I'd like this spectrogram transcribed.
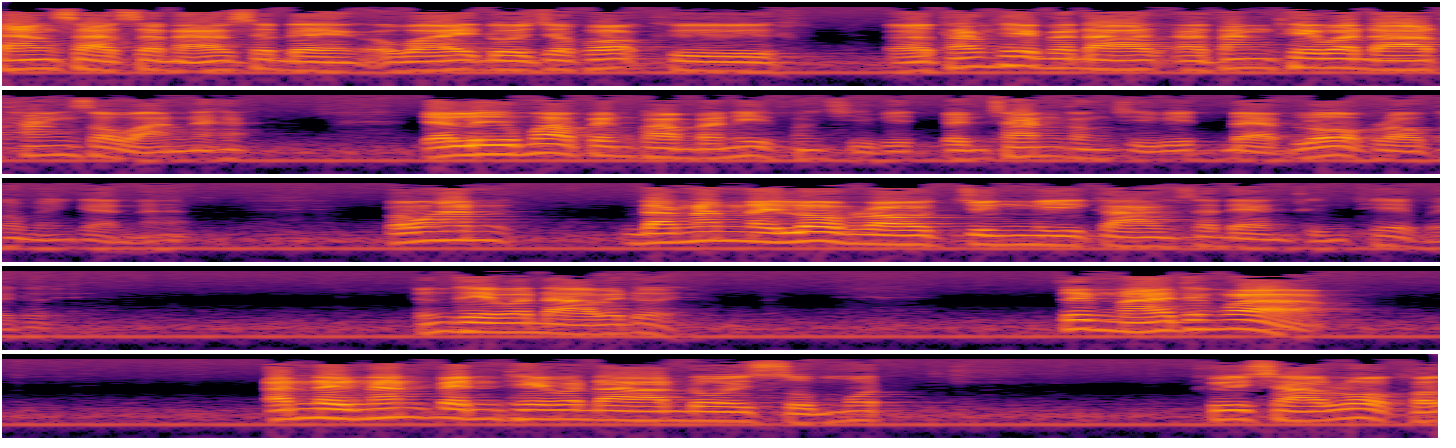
ทางศาสนาแสดงเอาไว้ โดยเฉพาะคือทั้งเทวดาทั้งเทวดาทั้งสวรรค์นะฮะอย่าลืมว่าเป็นความประณีตของชีวิต เป็นชั้นของชีวิตแบบโลกเราก็เหมือนกันนะฮะเพราะงั้นดังนั้นในโลกเราจึงมีการแสดงถึงเทพไว้ด้วย ถึงเทวดาไว้ด้วย ซึ่งหมายถึงว่า อันหนึ่งนั้นเป็นเทวดาโดยสมมติ คือชาวโลกเขา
